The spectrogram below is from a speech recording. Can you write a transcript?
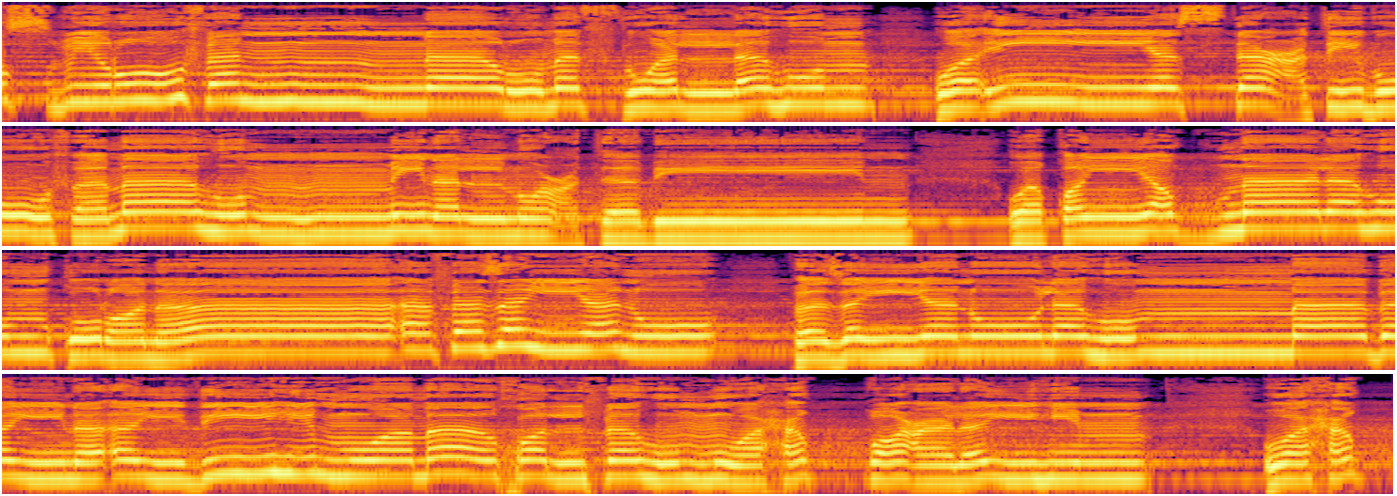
يصبروا فالنار مثوى لهم وإن يستعتبوا فما هم من المعتبين وقيضنا لهم قرناء فزينوا فزينوا لهم ما بين أيديهم وما خلفهم وحق عليهم وحق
